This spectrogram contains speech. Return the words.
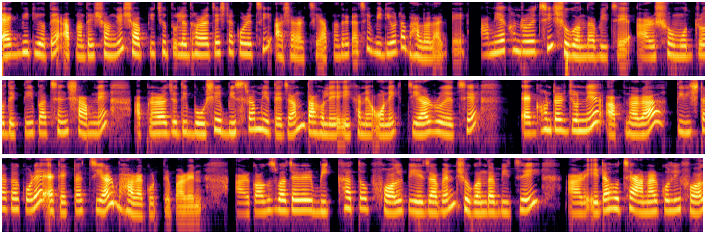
এক ভিডিওতে আপনাদের সঙ্গে সব কিছু তুলে ধরার চেষ্টা করেছি। আশা রাখছি আপনাদের কাছে ভিডিওটা ভালো লাগবে। আমি এখন রয়েছি সুগন্ধা বিচে আর সমুদ্র দেখতেই পাচ্ছেন সামনে। আপনারা যদি বসে বিশ্রাম নিতে চান, তাহলে এখানে অনেক চেয়ার রয়েছে। এক ঘণ্টার জন্যে আপনারা ৩০ টাকা করে এক একটা চেয়ার ভাড়া করতে পারেন। আর কক্সবাজারের বিখ্যাত ফল পেয়ে যাবেন সুগন্ধা বিচেই। আর এটা হচ্ছে আনারকলি ফল।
